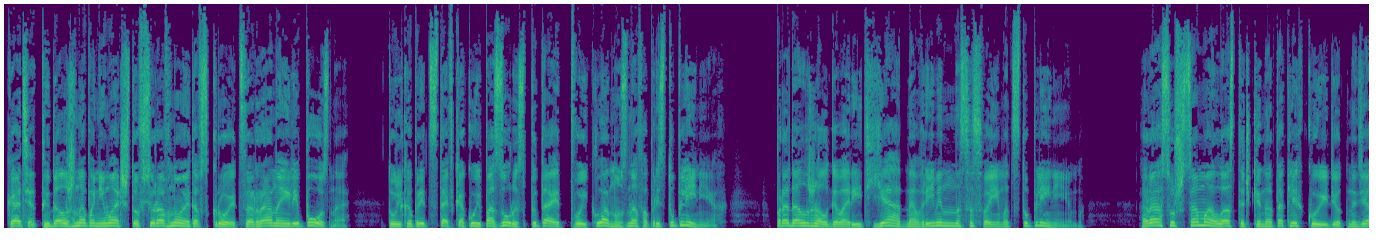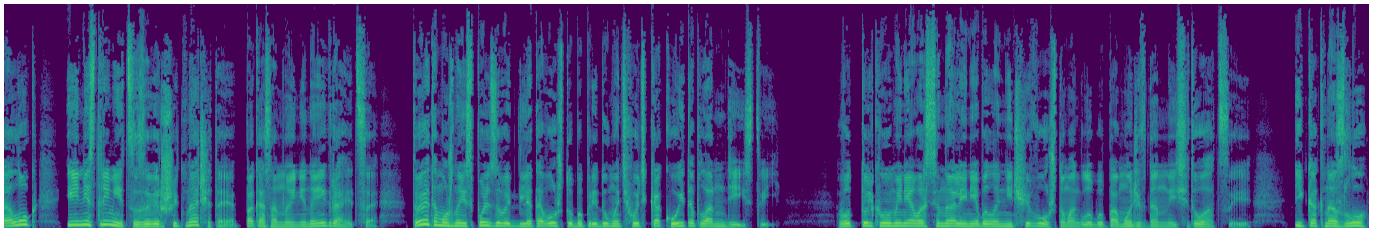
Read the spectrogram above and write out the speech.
Катя, ты должна понимать, что все равно это вскроется рано или поздно. Только представь, какой позор испытает твой клан, узнав о преступлениях. Продолжал говорить я одновременно со своим отступлением. Раз уж сама Ласточкина так легко идет на диалог и не стремится завершить начатое, пока со мной не наиграется, то это можно использовать для того, чтобы придумать хоть какой-то план действий. Вот только у меня в арсенале не было ничего, что могло бы помочь в данной ситуации. И, как назло,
